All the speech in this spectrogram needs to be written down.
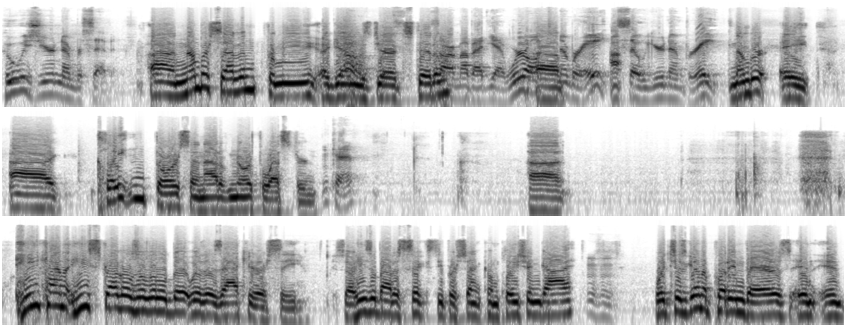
Who is your number seven? Uh, number seven for me again was Jarrett Stidham. Oh, Sorry, my bad. Yeah, we're on to Um, number eight, so you're number eight. Number eight, uh, Clayton Thorson out of Northwestern. Okay. Uh, he kind of he struggles a little bit with his accuracy. So he's about a sixty percent completion guy, which is going to put him there as, in, in,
